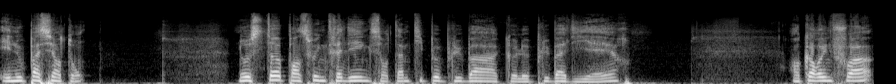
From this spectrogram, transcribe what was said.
et nous patientons. Nos stops en swing trading sont un petit peu plus bas que le plus bas d'hier. Encore une fois,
